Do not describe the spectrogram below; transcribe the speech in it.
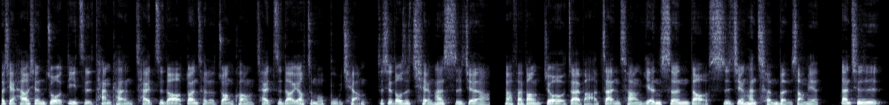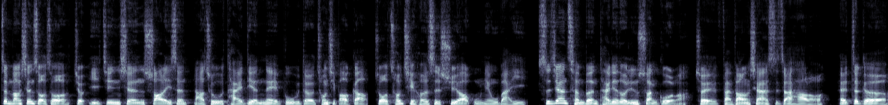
而且还要先做地质探勘，才知道断层的状况，才知道要怎么补强，这些都是钱和时间啊。那反方就再把战场延伸到时间和成本上面。但其实正方先手的时候就已经先刷了一声，拿出台电内部的重启报告，说重启核四需要五年五百亿，时间成本台电都已经算过了嘛，所以反方现在是在哈喽，哎，这个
